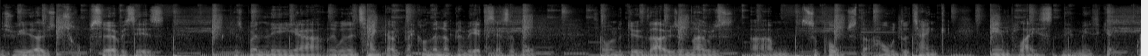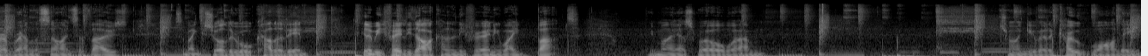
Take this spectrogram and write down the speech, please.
Just really those top surfaces because when the uh, when the tank goes back on they're not going to be accessible. So I want to do those and those um, supports that hold the tank in place. Need me to get grab around the sides of those to make sure they're all coloured in. It's going to be fairly dark underneath here anyway, but we may as well um, try and give it a coat while the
